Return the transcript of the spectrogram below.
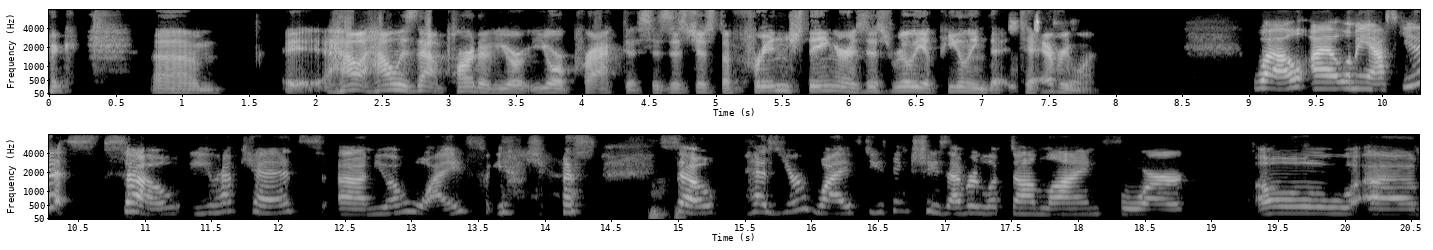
um, how how is that part of your your practice is this just a fringe thing or is this really appealing to, to everyone well I, let me ask you this so you have kids um, you have a wife yes. Mm-hmm. so has your wife do you think she's ever looked online for oh, um,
